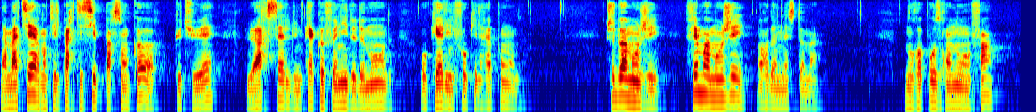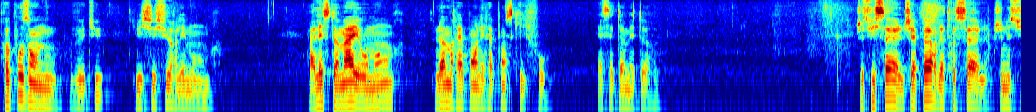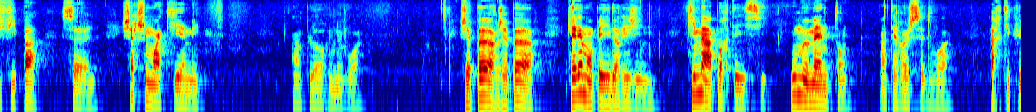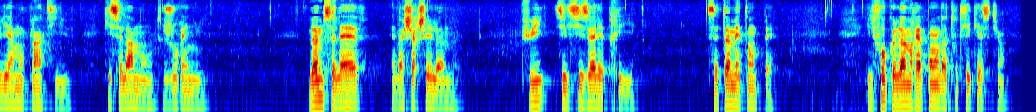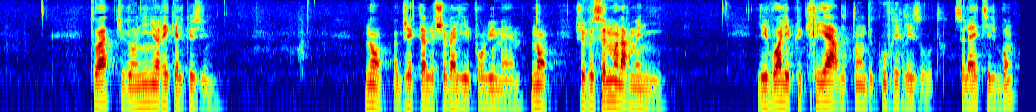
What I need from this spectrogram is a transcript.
La matière dont il participe par son corps, que tu es, le harcèle d'une cacophonie de demandes auxquelles il faut qu'il réponde. Je dois manger, fais-moi manger, ordonne l'estomac. Nous reposerons-nous enfin? Reposons-nous, veux-tu? lui susurrent les membres. À l'estomac et aux membres, l'homme répond les réponses qu'il faut, et cet homme est heureux. Je suis seul, j'ai peur d'être seul, je ne suffis pas seul. Cherche-moi qui aimer implore une voix. J'ai peur, j'ai peur. Quel est mon pays d'origine? Qui m'a apporté ici? Où me mène-t-on? Interroge cette voix, particulièrement plaintive, qui se lamente jour et nuit. L'homme se lève et va chercher l'homme. Puis il s'isole et prie. Cet homme est en paix. Il faut que l'homme réponde à toutes les questions. Toi, tu veux en ignorer quelques-unes. Non, objecta le chevalier pour lui-même. Non, je veux seulement l'harmonie. Les voix les plus criardes tentent de couvrir les autres. Cela est-il bon?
